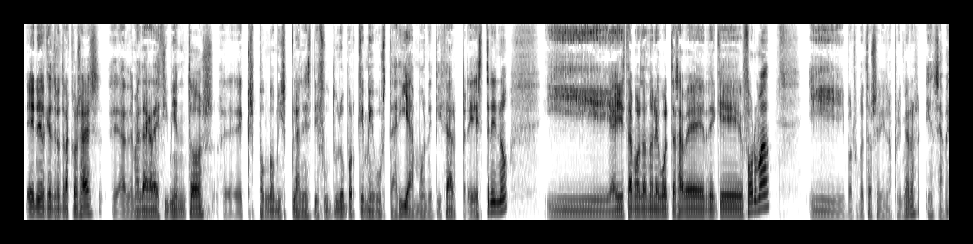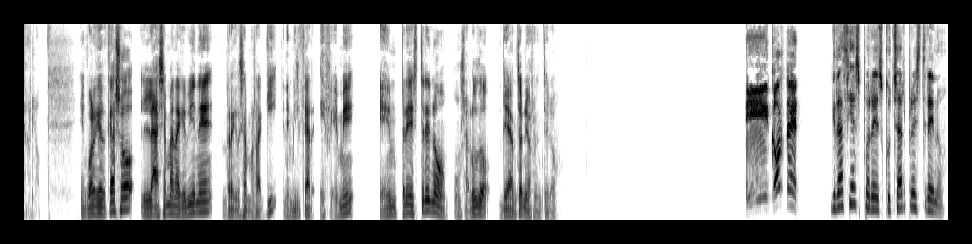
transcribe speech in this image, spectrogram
en el que, entre otras cosas, eh, además de agradecimientos, eh, expongo mis planes de futuro porque me gustaría monetizar preestreno y ahí estamos dándole vueltas a ver de qué forma y, por supuesto, seréis los primeros en saberlo. En cualquier caso, la semana que viene regresamos aquí en Emilcar FM en preestreno. Un saludo de Antonio Rentero. ¡Y corten! Gracias por escuchar preestreno.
